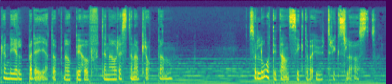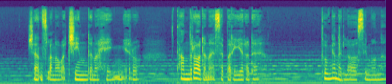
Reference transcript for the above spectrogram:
kan det hjälpa dig att öppna upp i höfterna och resten av kroppen så låt ditt ansikte vara uttryckslöst. Känslan av att kinderna hänger och tandraderna är separerade. Tungan är lös i munnen.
